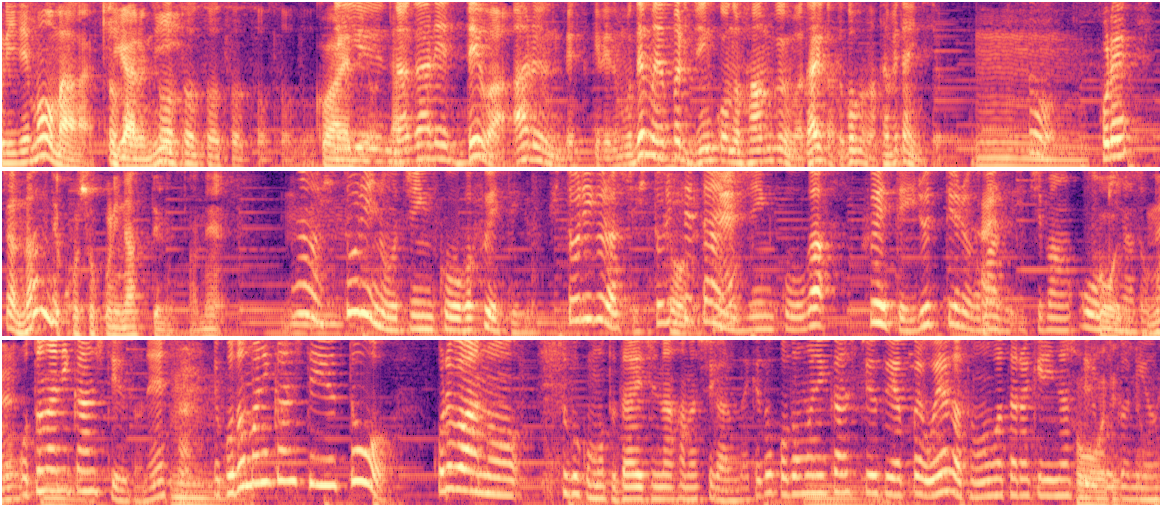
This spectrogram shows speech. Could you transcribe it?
人でもまあ気軽にそうそうそうそうそうそうっていう流れではあるんですけれどもでもやっぱり人口の半分は誰かとご飯が食べたいんですよ。うーん。そう。これじゃあなんで孤食になってるんですかね？まあ一人の人口が増えている。一人暮らし一人世帯の人口が増えているっていうのがまず一番大きなところ、はいそうですね。大人に関して言うとね、うん。で子供に関して言うとこれはあのすごくもっと大事な話があるんだけど子供に関して言うとやっぱり親が共働きになっていることによっ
